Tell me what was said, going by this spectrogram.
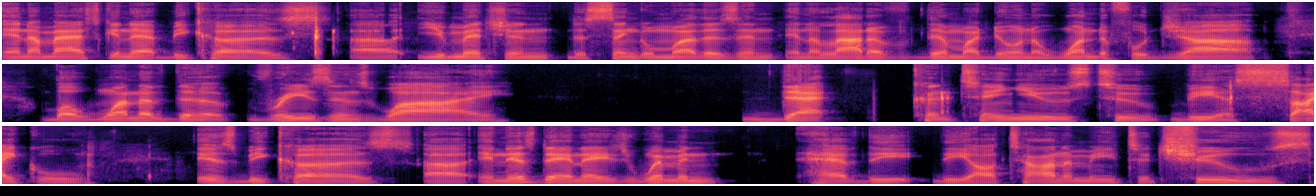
And I'm asking that because uh, you mentioned the single mothers, and, and a lot of them are doing a wonderful job. But one of the reasons why that continues to be a cycle is because uh, in this day and age, women have the the autonomy to choose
